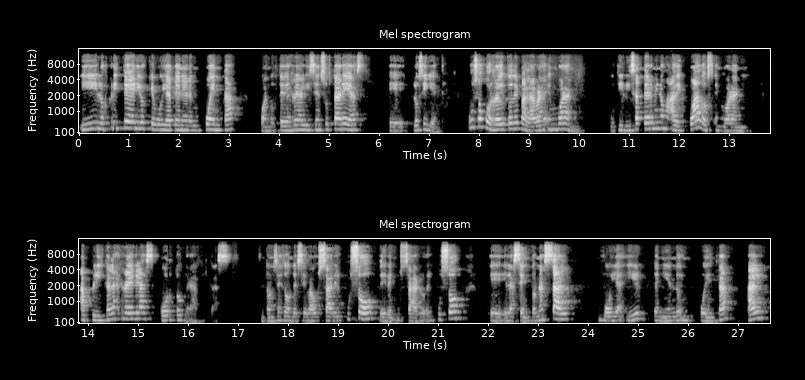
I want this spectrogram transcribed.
Y los criterios que voy a tener en cuenta cuando ustedes realicen sus tareas, eh, lo siguiente. Uso correcto de palabras en guaraní. Utiliza términos adecuados en guaraní. Aplica las reglas ortográficas. Entonces, donde se va a usar el pusó, deben usarlo el pusó, eh, el acento nasal, voy a ir teniendo en cuenta al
